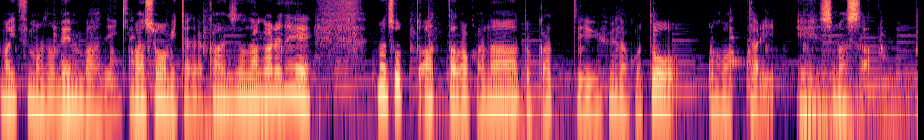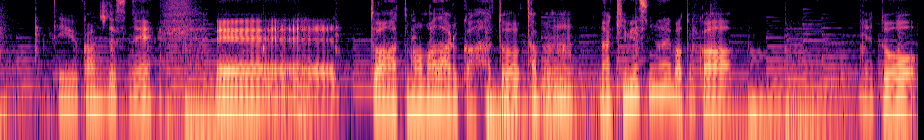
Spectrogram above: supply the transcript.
まあ、いつものメンバーで行きましょうみたいな感じの流れで、まあ、ちょっとあったのかなとかっていうふうなことを思ったり、えー、しました。っていう感じですね。えー、と、あと、まあ、まだあるか。あと、多分、ま、鬼滅の刃とか、えっと、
